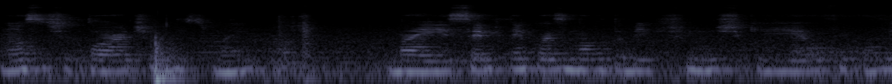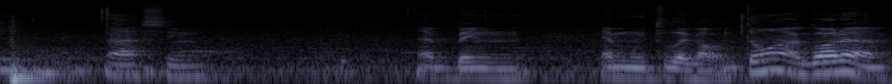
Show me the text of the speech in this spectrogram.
Não assisti Torture também. Mas sempre tem coisa nova da Big Finish que eu fico ouvindo, né? Ah, sim. É bem... É muito legal. Então agora,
